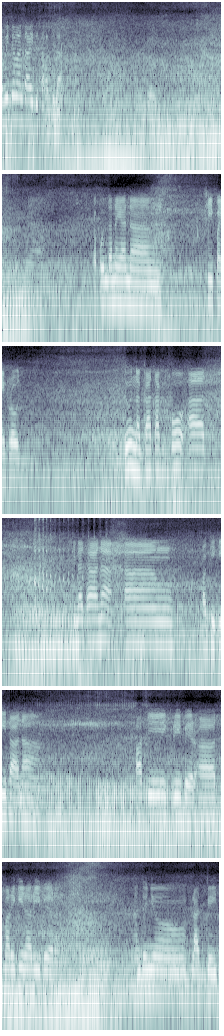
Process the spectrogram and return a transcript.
tawid naman tayo doon sa kabila Ayan, guys. Ayan. kapunta na yan ng C5 road doon nagkatagpo at kinadhana ang pagkikita ng Pasig River at Marikina River nandun yung floodgate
